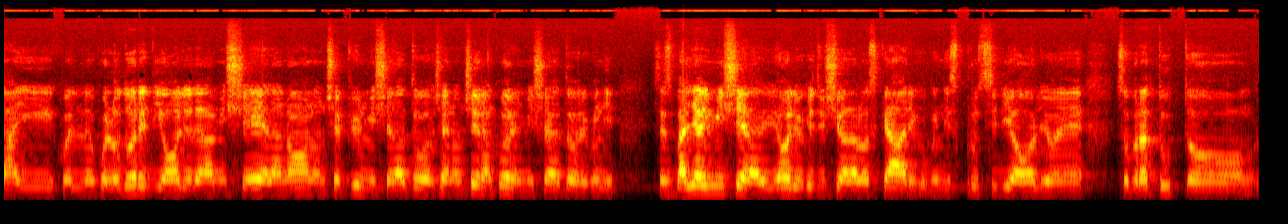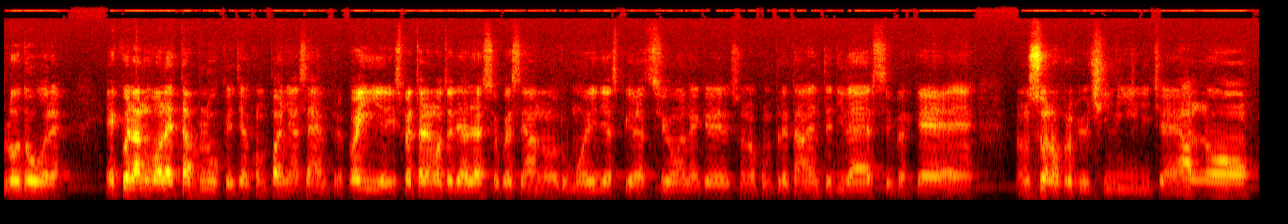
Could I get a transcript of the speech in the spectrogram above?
hai quel, quell'odore di olio della miscela, no? non c'è più il miscelatore, cioè non c'era ancora il miscelatore, quindi se sbagliavi miscela avevi olio che ti usciva dallo scarico, quindi spruzzi di olio e soprattutto l'odore e quella nuvoletta blu che ti accompagna sempre. Poi rispetto alle moto di adesso queste hanno rumori di aspirazione che sono completamente diversi perché non sono proprio civili, cioè hanno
